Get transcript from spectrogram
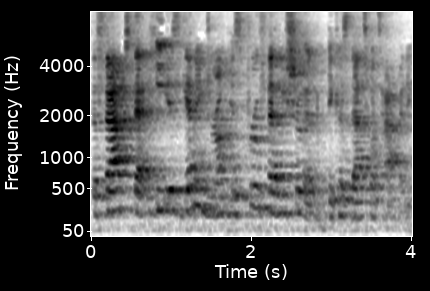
The fact that he is getting drunk is proof that he should, because that's what's happening.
